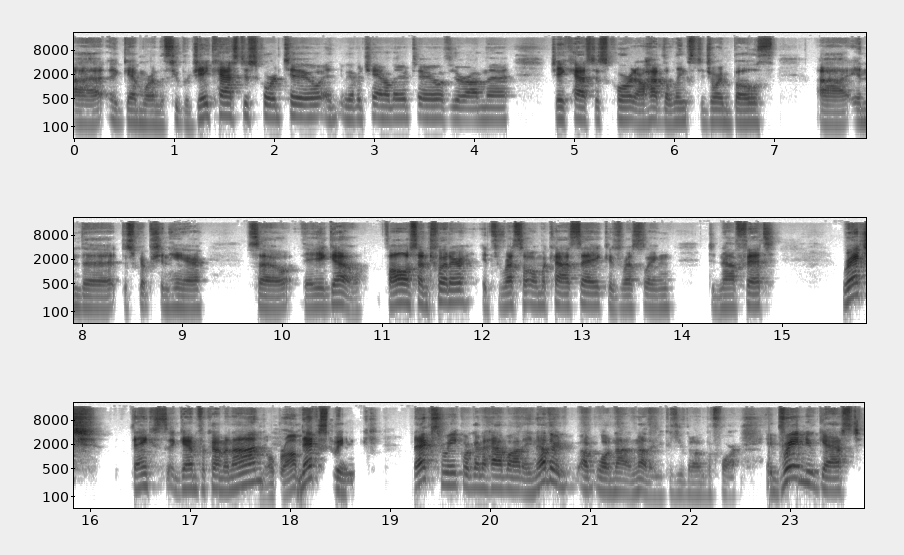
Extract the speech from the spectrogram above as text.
Uh, again, we're on the Super JCast Discord too, and we have a channel there too. If you're on the JCast Discord. I'll have the links to join both uh, in the description here. So there you go. Follow us on Twitter. It's Wrestle Omakase because wrestling did not fit. Rich, thanks again for coming on. No problem. Next week, next week we're going to have on another, uh, well, not another because you've been on before, a brand new guest,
